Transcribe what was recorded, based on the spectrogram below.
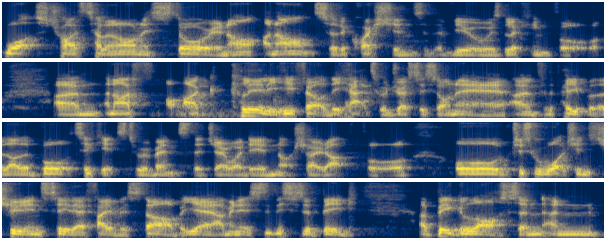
Watts tried to tell an honest story and, and answer the questions that the viewer was looking for. Um, and I, I, clearly he felt that he had to address this on air, and for the people that either bought tickets to events that JYD had not showed up for, or just were watching to tune in to see their favourite star. But yeah, I mean, it's this is a big a big loss, and and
